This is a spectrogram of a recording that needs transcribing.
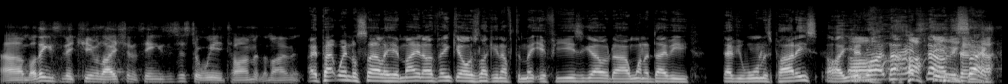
um, I think it's an accumulation of things. It's just a weird time at the moment. Hey, Pat Wendell Sailor here, mate. I think I was lucky enough to meet you a few years ago at uh, one of Davey Davey Warner's parties. Oh, you right? No, mate? no, I'm just saying.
